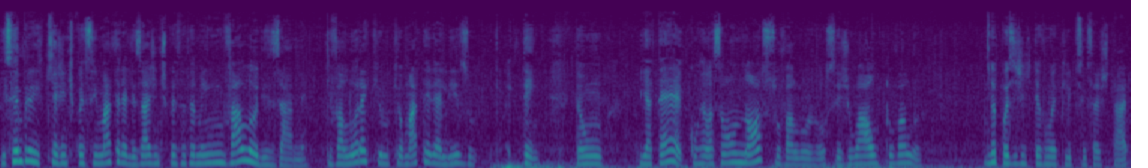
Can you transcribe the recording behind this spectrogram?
E sempre que a gente pensa em materializar, a gente pensa também em valorizar, né? Que valor aquilo que eu materializo tem. Então, e até com relação ao nosso valor, ou seja, o alto valor. Depois a gente teve um eclipse em Sagitário.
